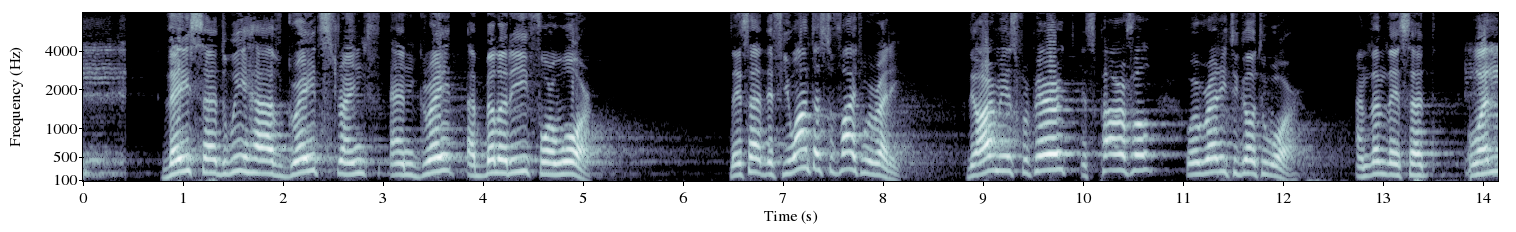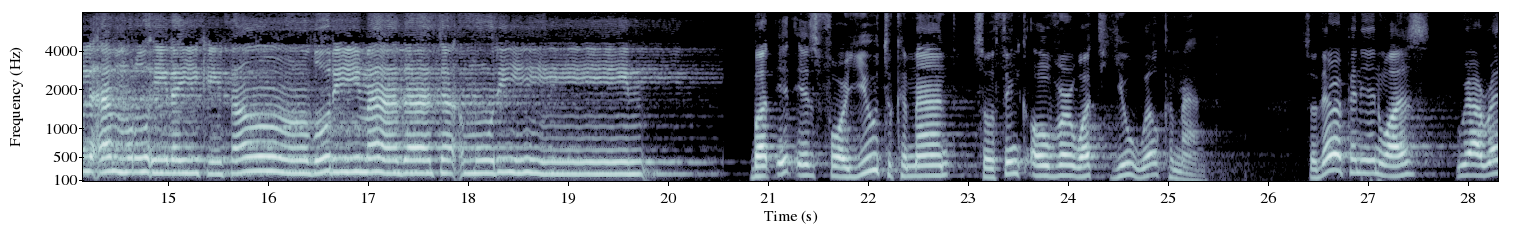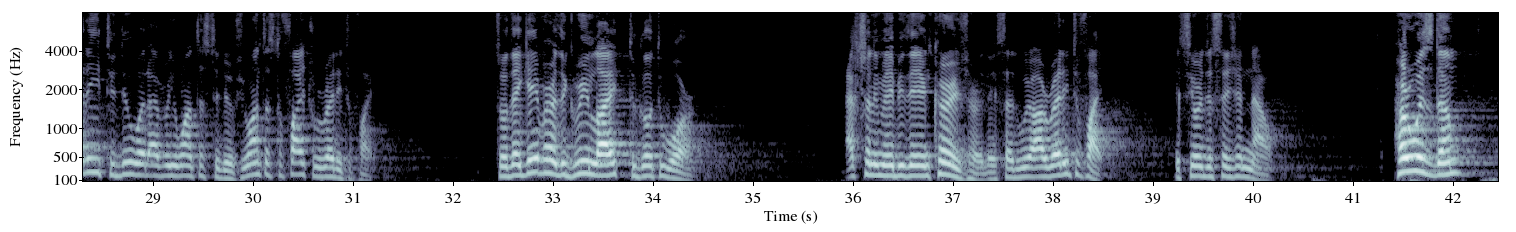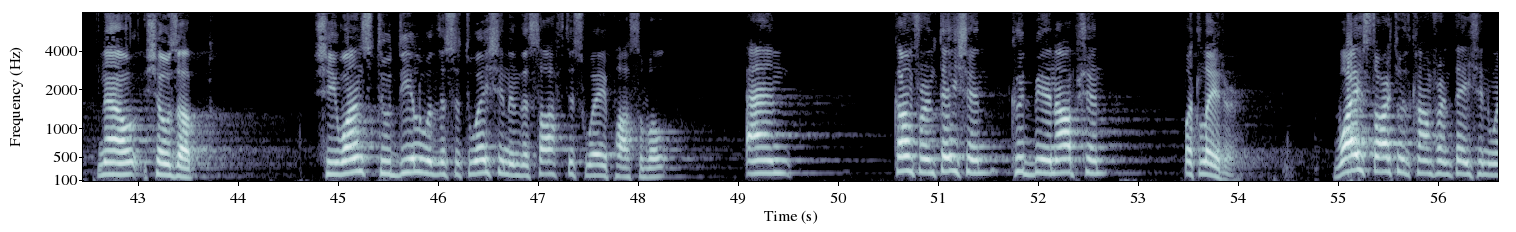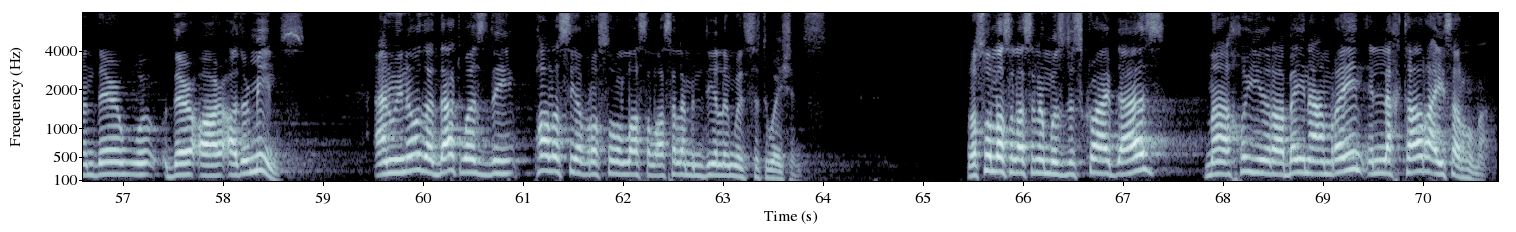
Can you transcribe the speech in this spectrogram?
They said, we have great strength and great ability for war. They said, if you want us to fight, we're ready. The army is prepared, it's powerful, we're ready to go to war. And then they said, والأمر إليك فانظري ماذا تأمرين but it is for you to command, so think over what you will command. So their opinion was, we are ready to do whatever you want us to do. If you want us to fight, we're ready to fight. So they gave her the green light to go to war. Actually, maybe they encouraged her. They said, we are ready to fight. It's your decision now. Her wisdom now shows up. She wants to deal with the situation in the softest way possible. And confrontation could be an option, but later. Why start with confrontation when there, w- there are other means? And we know that that was the policy of Rasulullah ﷺ in dealing with situations. Rasulullah ﷺ was described as ما خير بين أمرين إلا اختار أيسرهما.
